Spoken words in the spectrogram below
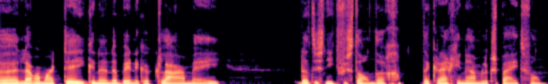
Uh, laat maar maar tekenen, dan ben ik er klaar mee. Dat is niet verstandig. Daar krijg je namelijk spijt van.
